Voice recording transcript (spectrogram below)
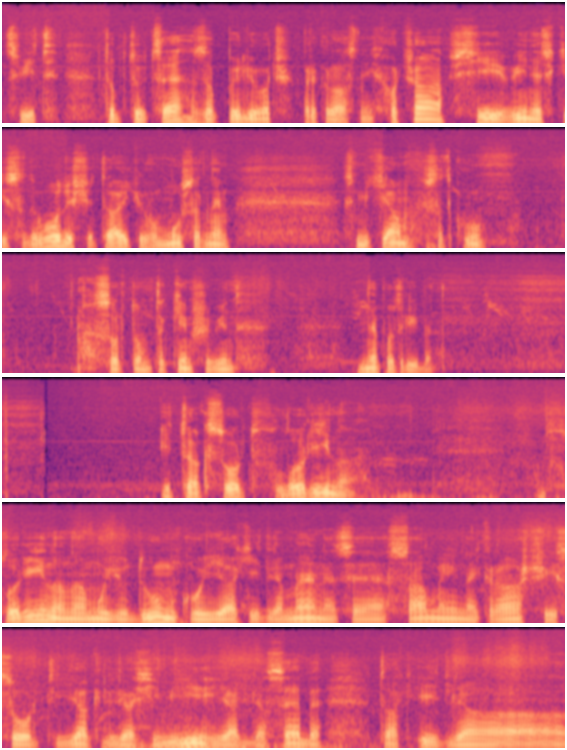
цвіт. Тобто це запилювач прекрасний. Хоча всі вінницькі садоводи вважають його мусорним сміттям в садку сортом таким, що він не потрібен. І так, сорт Флоріна. Флоріна, на мою думку, як і для мене, це самий найкращий сорт як для сім'ї, як для себе, так і для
